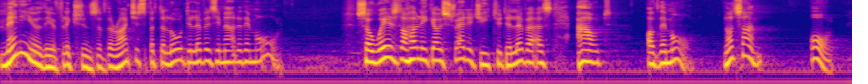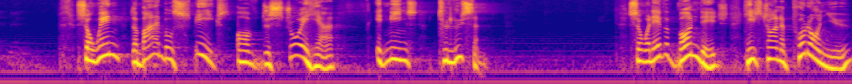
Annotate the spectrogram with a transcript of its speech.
many are the afflictions of the righteous, but the Lord delivers him out of them all. So, where's the Holy Ghost strategy to deliver us out of them all? Not some, all. So, when the Bible speaks of destroy here, it means to loosen. So, whatever bondage he's trying to put on you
